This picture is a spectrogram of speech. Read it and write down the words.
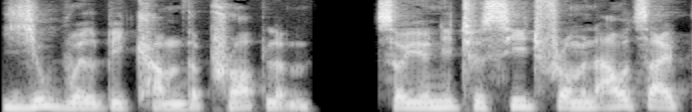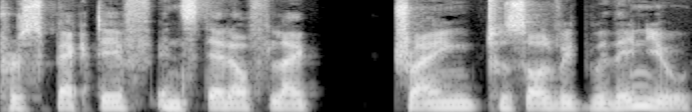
you will become the problem. So you need to see it from an outside perspective instead of like trying to solve it within you.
